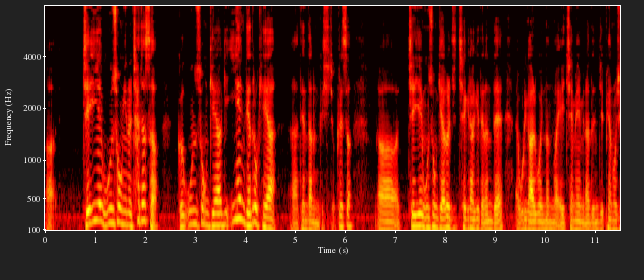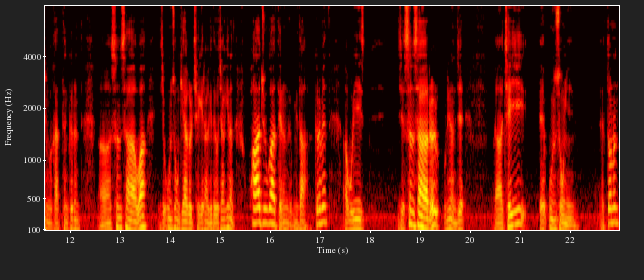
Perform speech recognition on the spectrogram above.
어, 제2의 운송인을 찾아서 그 운송 계약이 이행되도록 해야 아, 된다는 것이죠. 그래서 어, 제2의 운송 계약을 체결하게 되는데 우리가 알고 있는 뭐 HMM이라든지 페노신과 같은 그런 어, 선사와 이제 운송 계약을 체결하게 되고 자기는 화주가 되는 겁니다. 그러면 아, 우리 이제 선사를 우리는 이제 어, 제2의 운송인 또는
